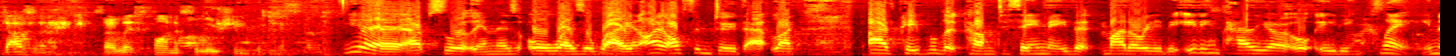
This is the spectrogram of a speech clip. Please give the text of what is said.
doesn't. So let's find a solution for them. Yeah, absolutely. And there's always a way. And I often do that. Like, I have people that come to see me that might already be eating paleo or eating clean.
